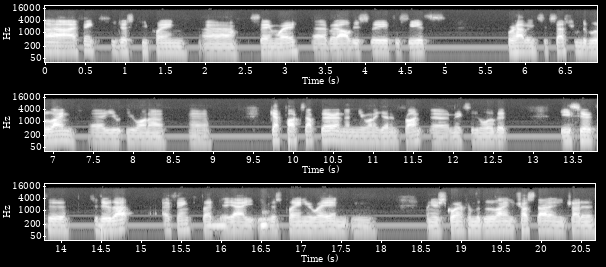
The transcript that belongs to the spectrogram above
Uh, I think you just keep playing uh, same way. Uh, but obviously, if you see it's we're having success from the blue line, uh, you you want to uh, get pucks up there, and then you want to get in front. Uh, makes it a little bit easier to to do that, I think. But yeah, you, are just playing your way, and, and, when you're scoring from the blue line, you trust that, and you try to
